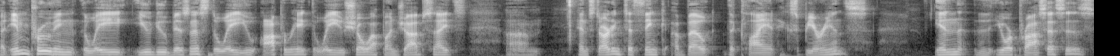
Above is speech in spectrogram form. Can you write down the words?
but improving the way you do business, the way you operate, the way you show up on job sites, um, and starting to think about the client experience in the, your processes,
